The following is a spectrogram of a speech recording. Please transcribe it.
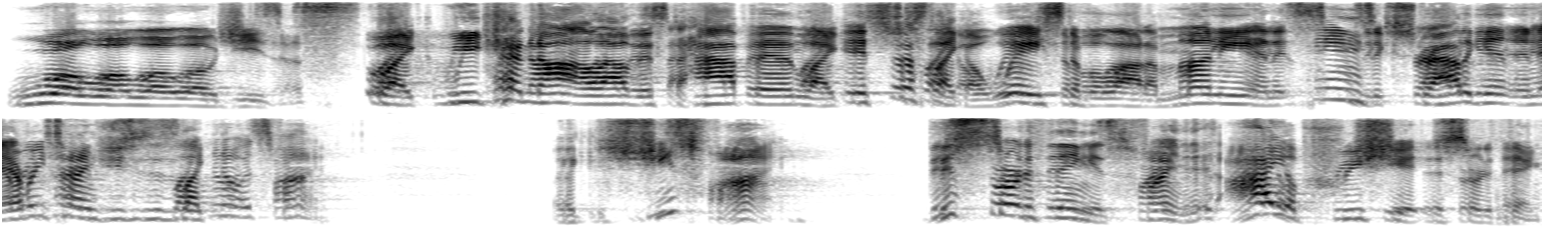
whoa, whoa, whoa, whoa, Jesus. Like, we cannot allow this to happen. Like, it's just like a waste of a lot of money, and it seems extravagant. And every time Jesus is like, no, it's fine. Like, she's fine. This sort of thing is fine. I appreciate this sort of thing.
